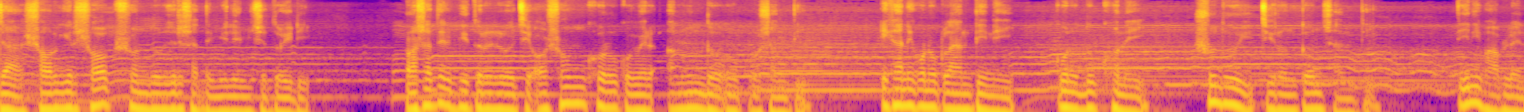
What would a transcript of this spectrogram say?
যা স্বর্গের সব সৌন্দর্যের সাথে মিলেমিশে তৈরি। প্রাসাদের ভিতরে রয়েছে অসংখ্য রকমের আনন্দ ও প্রশান্তি। এখানে কোনো ক্লান্তি নেই, কোনো দুঃখ নেই, শুধুই চিরন্তন শান্তি। তিনি ভাবলেন,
